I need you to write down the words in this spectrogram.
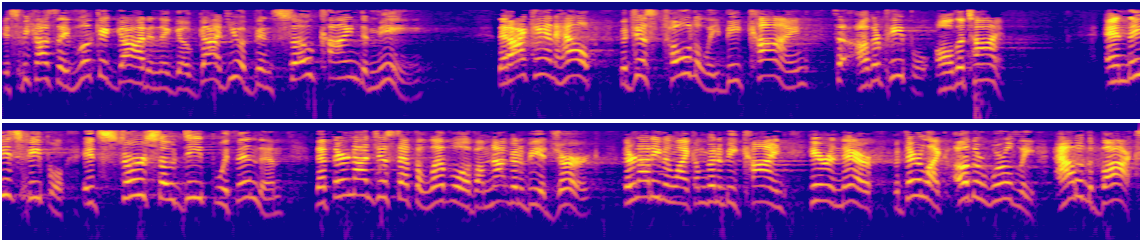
It's because they look at God and they go, God, you have been so kind to me that I can't help but just totally be kind to other people all the time. And these people, it stirs so deep within them that they're not just at the level of, I'm not going to be a jerk. They're not even like, I'm going to be kind here and there, but they're like otherworldly, out of the box.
